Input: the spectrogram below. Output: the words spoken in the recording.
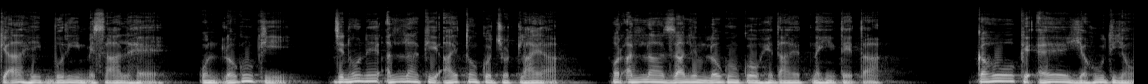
کیا ہی بری مثال ہے ان لوگوں کی جنہوں نے اللہ کی آیتوں کو جھٹلایا اور اللہ ظالم لوگوں کو ہدایت نہیں دیتا۔ کہو کہ اے یہودیوں،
